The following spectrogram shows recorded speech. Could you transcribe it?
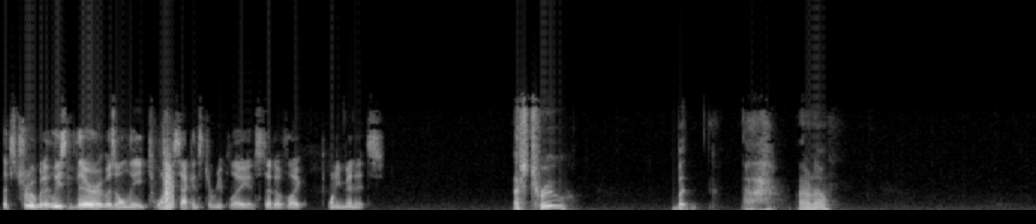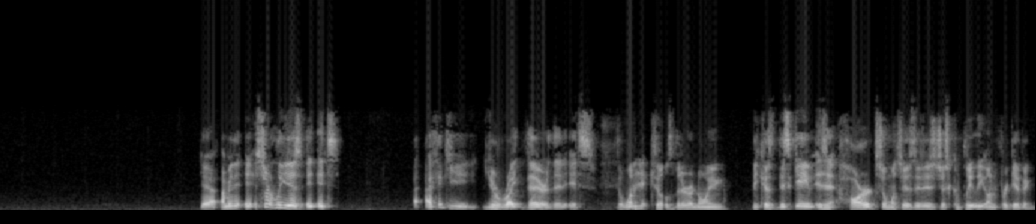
That's true, but at least there it was only 20 seconds to replay instead of like 20 minutes. That's true, but uh, I don't know. Yeah, I mean, it, it certainly is. It, it's. I think he, you're right there that it's the one hit kills that are annoying because this game isn't hard so much as it is just completely unforgiving.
